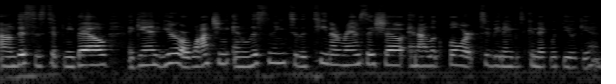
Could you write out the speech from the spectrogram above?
Um, this is Tiffany Bell. Again, you are watching and listening to the Tina Ramsay Show, and I look forward to being able to connect with you again.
